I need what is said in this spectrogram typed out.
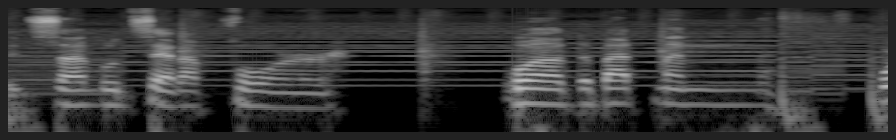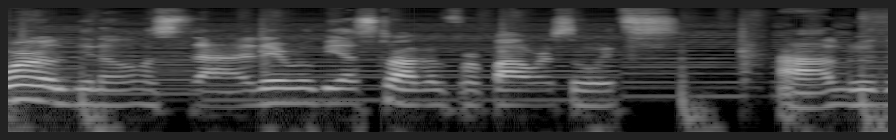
it's a good setup for well the Batman world. You know, uh, there will be a struggle for power, so it's uh, a good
